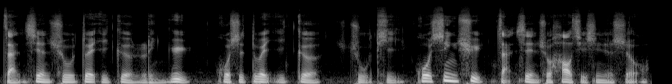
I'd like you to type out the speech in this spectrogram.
展现出对一个领域或是对一个主题或兴趣展现出好奇心的时候，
